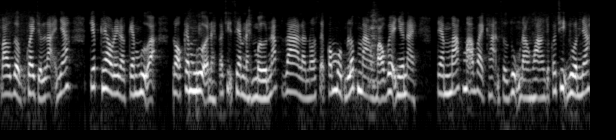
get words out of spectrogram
bao giờ quay trở lại nhá. Tiếp theo đây là kem ngựa lọ kem ngựa này, các chị xem này mở nắp ra là nó sẽ có một lớp màng bảo vệ như này. Tem mác, mã vạch, hạn sử dụng đàng hoàng cho các chị luôn nhá.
